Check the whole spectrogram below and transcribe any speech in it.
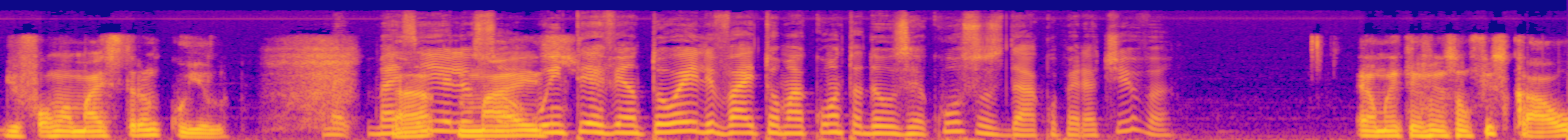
de forma mais tranquila. Mas, mas tá? mas... só, o interventor ele vai tomar conta dos recursos da cooperativa? É uma intervenção fiscal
